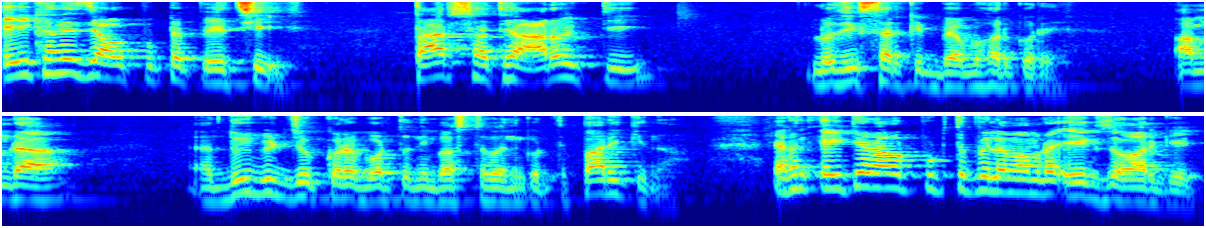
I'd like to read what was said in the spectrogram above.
এইখানে যে আউটপুটটা পেয়েছি, তার সাথে আরও একটি লজিক সার্কিট ব্যবহার করে আমরা দুই বিট যোগ করে বর্তনী বাস্তবায়ন করতে পারি কি না এখন এইটার আউটপুট তো পেলাম আমরা এক্স ওয়ার গেট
